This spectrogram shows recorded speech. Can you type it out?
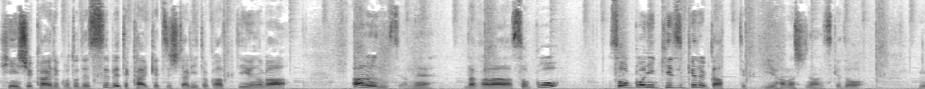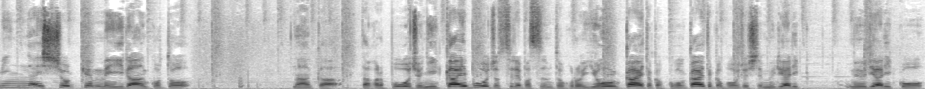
品種変えることで全て解決したりとかっていうのがあるんですよね。だからそこそこに気づけるかっていう話なんですけどみんな一生懸命いらんことなんかだから防除2回防除すれば済むところ4回とか5回とか防除して無理やり無理やりこ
